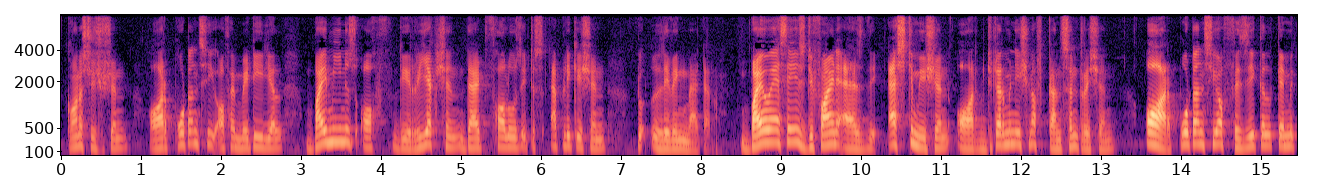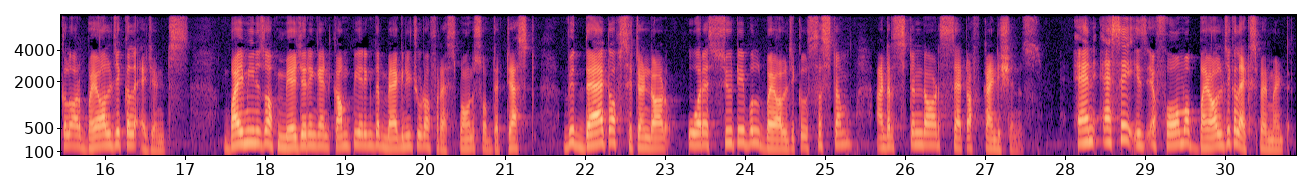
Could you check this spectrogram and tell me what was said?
constitution or potency of a material by means of the reaction that follows its application to living matter. Bioassay is defined as the estimation or determination of concentration or potency of physical, chemical or biological agents by means of measuring and comparing the magnitude of response of the test with that of standard over a suitable biological system under standard set of conditions. An assay is a form of biological experiment,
